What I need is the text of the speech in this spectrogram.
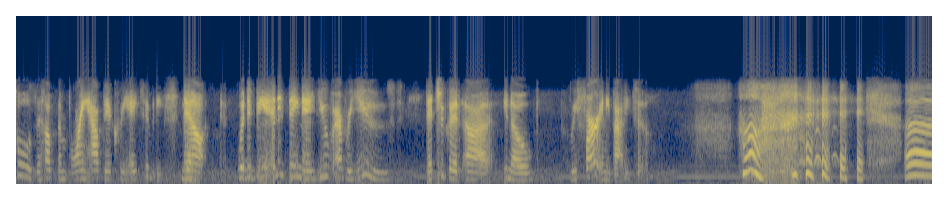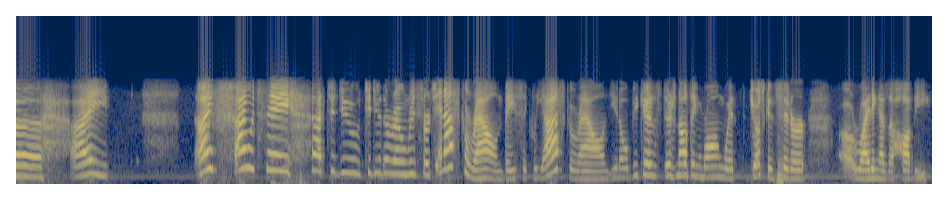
tools to help them bring out their creativity. Now, yes. would it be anything that you've ever used that you could, uh, you know, refer anybody to? Huh. uh, I I I would say uh, to do to do their own research and ask around basically ask around you know because there's nothing wrong with just consider uh, writing as a hobby.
